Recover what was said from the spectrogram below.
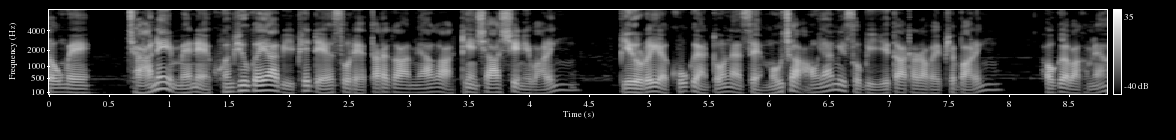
တုံးပဲဂျားနဲ့မဲနဲ့ခွင့်ပြုခဲ့ရပြီဖြစ်တယ်ဆိုတဲ့တာရကများကထင်ရှားရှိနေပါတယ်။ ပြည်သူတို့ရဲ့ခိုးကန်တွန်းလှန်ဆက်မုတ်ချအောင်ရမည်ဆိုပြီးရေးသားထားတာပဲဖြစ်ပါတယ်။ဟုတ်ကဲ့ပါခင်ဗျာ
